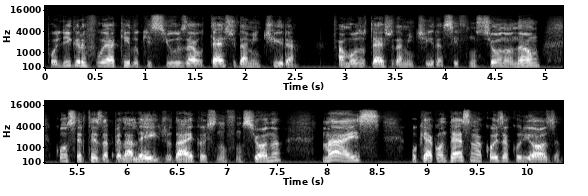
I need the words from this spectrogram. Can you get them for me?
Polígrafo é aquilo que se usa o teste da mentira, famoso teste da mentira. Se funciona ou não, com certeza pela lei judaica isso não funciona, mas o que acontece é uma coisa curiosa.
